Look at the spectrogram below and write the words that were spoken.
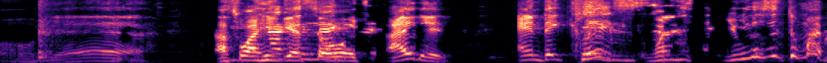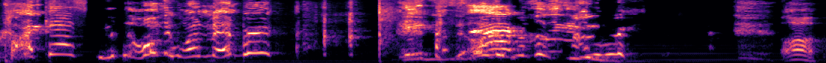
Oh yeah. That's why he Not gets so excited. And they click Ex- when you listen to my podcast. You're the only one member. Exactly. oh,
